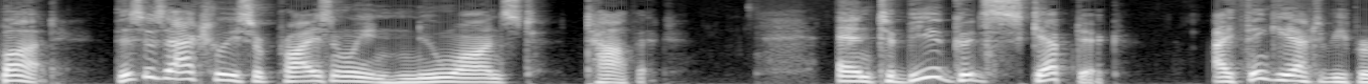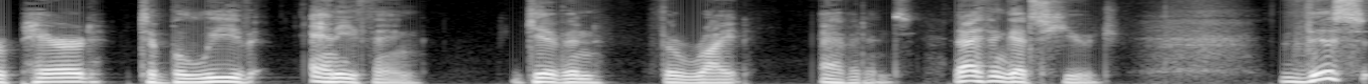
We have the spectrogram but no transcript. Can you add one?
But this is actually a surprisingly nuanced topic. And to be a good skeptic, I think you have to be prepared to believe anything given the right evidence. And I think that's huge. This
